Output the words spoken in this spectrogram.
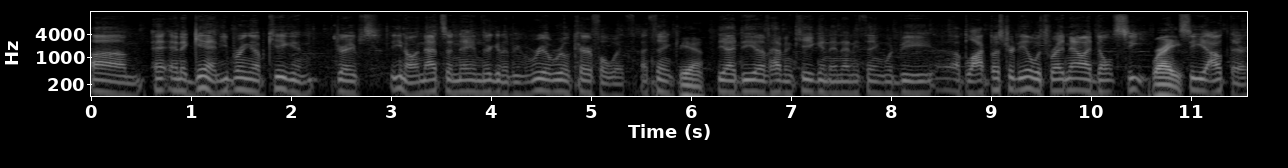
Um, and, and again, you bring up Keegan Drapes, you know, and that's a name they're going to be real, real careful with. I think Yeah. the idea of having Keegan in anything would be a blockbuster deal, which right now I don't see. I Right. don't see out there.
